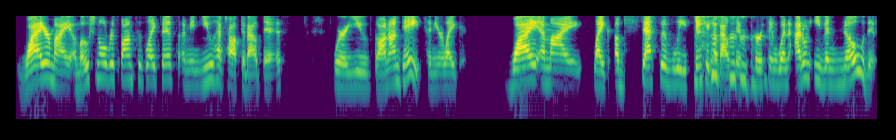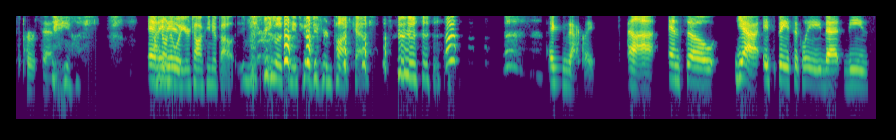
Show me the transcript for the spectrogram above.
Why are my emotional responses like this? I mean you have talked about this where you've gone on dates and you're like why am i like obsessively thinking about this person when i don't even know this person yes. and I don't know what you're talking about. You must be listening to a different podcast. exactly uh and so yeah it's basically that these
